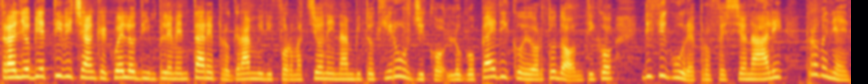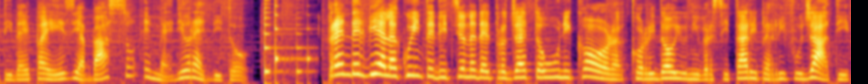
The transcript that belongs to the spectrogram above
Tra gli obiettivi c'è anche quello di implementare programmi di formazione in ambito chirurgico, logopedico e ortodontico di figure professionali provenienti dai paesi a basso e medio reddito. Prende il via la quinta edizione del progetto Unicore, corridoi universitari per rifugiati,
